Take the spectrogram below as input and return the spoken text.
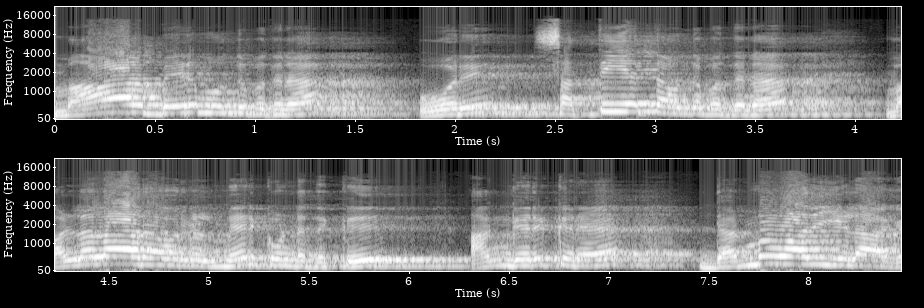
மாபெரும் வந்து பார்த்தீங்கன்னா ஒரு சத்தியத்தை வந்து பார்த்தீங்கன்னா வள்ளலார் அவர்கள் மேற்கொண்டதுக்கு அங்க இருக்கிற தர்மவாதிகளாக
